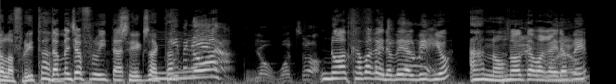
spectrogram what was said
de la fruita. de menjar fruita. Sí, exacte. No, a- Yo, no acaba gaire bé el vídeo. Ah, no. No acaba gaire bé.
